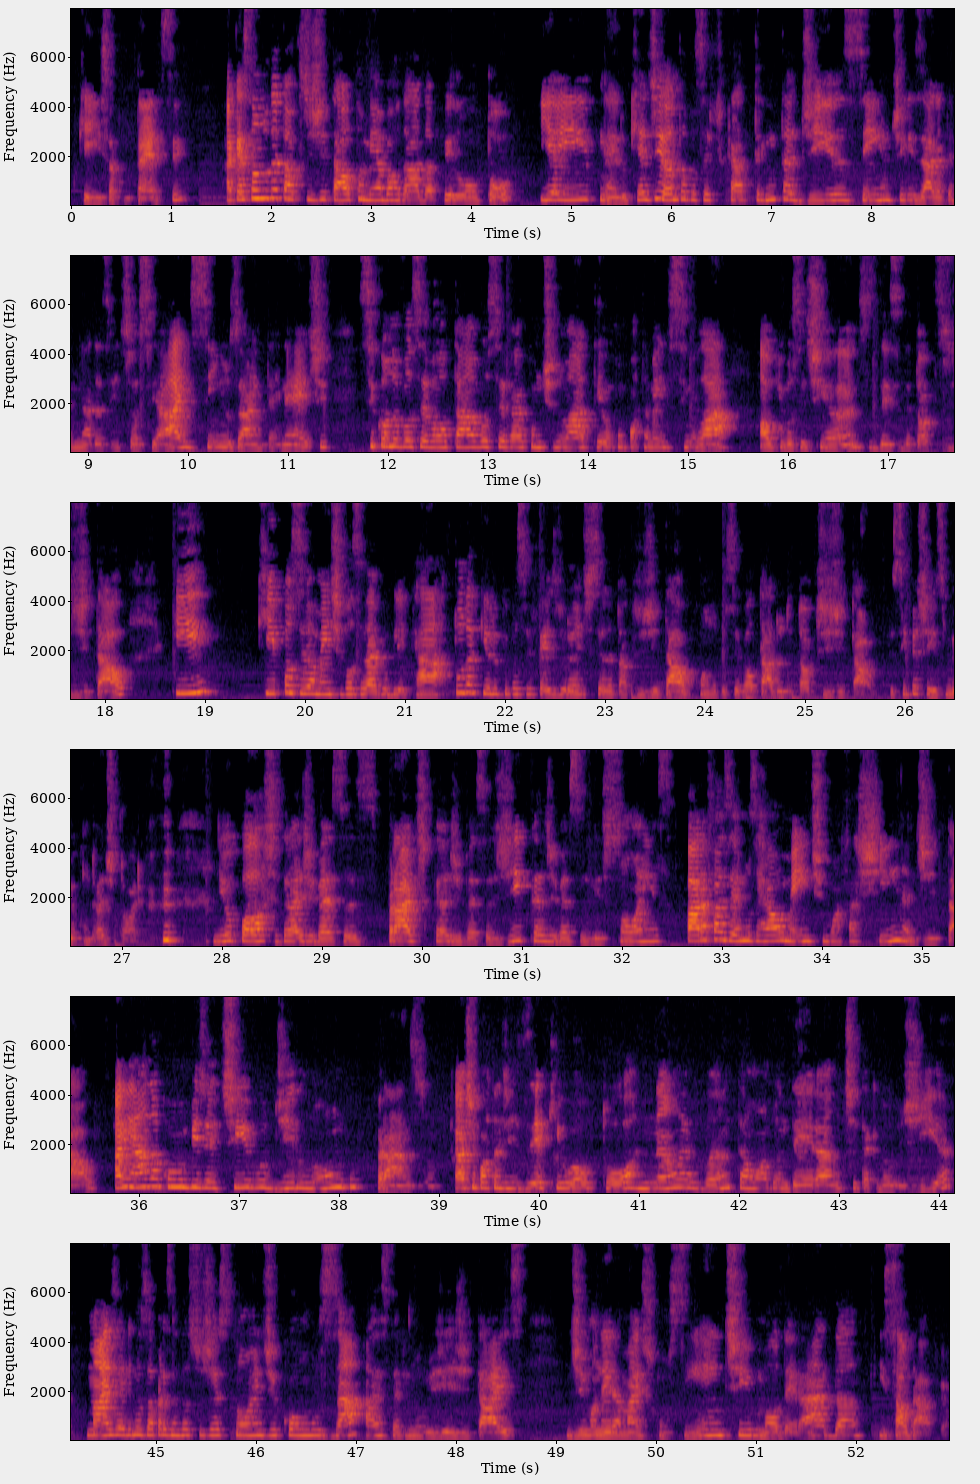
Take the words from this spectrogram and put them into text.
que isso acontece. A questão do detox digital também é abordada pelo autor. E aí, né, do que adianta você ficar 30 dias sem utilizar determinadas redes sociais, sem usar a internet, se quando você voltar você vai continuar a ter um comportamento similar ao que você tinha antes desse detox digital e que possivelmente você vai publicar tudo aquilo que você fez durante seu detox digital quando você voltar do detox digital. Eu sempre achei isso meio contraditório. Newport traz diversas práticas, diversas dicas, diversas lições para fazermos realmente uma faxina digital alinhada com um objetivo de longo prazo. Eu acho importante dizer que o autor não levanta uma bandeira anti-tecnologia, mas ele nos apresenta sugestões de como usar as tecnologias digitais de maneira mais consciente, moderada e saudável.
